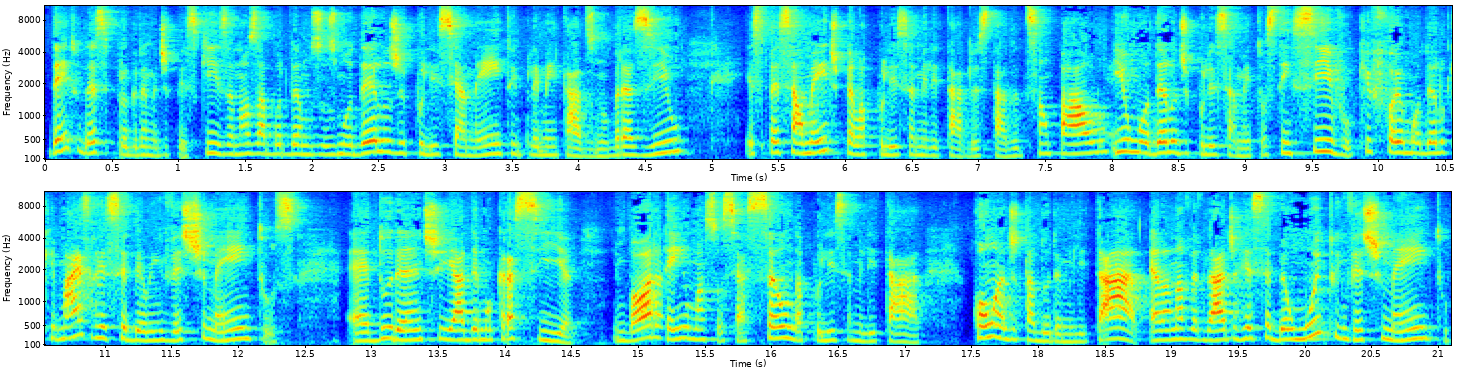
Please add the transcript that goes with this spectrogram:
Dentro desse programa de pesquisa, nós abordamos os modelos de policiamento implementados no Brasil, especialmente pela Polícia Militar do Estado de São Paulo, e o modelo de policiamento ostensivo, que foi o modelo que mais recebeu investimentos é, durante a democracia. Embora tenha uma associação da Polícia Militar com a ditadura militar, ela na verdade recebeu muito investimento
